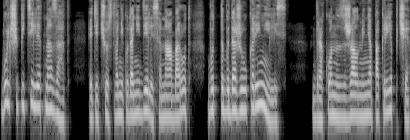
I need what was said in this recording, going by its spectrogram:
больше пяти лет назад. Эти чувства никуда не делись, а наоборот, будто бы даже укоренились. Дракон сжал меня покрепче,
